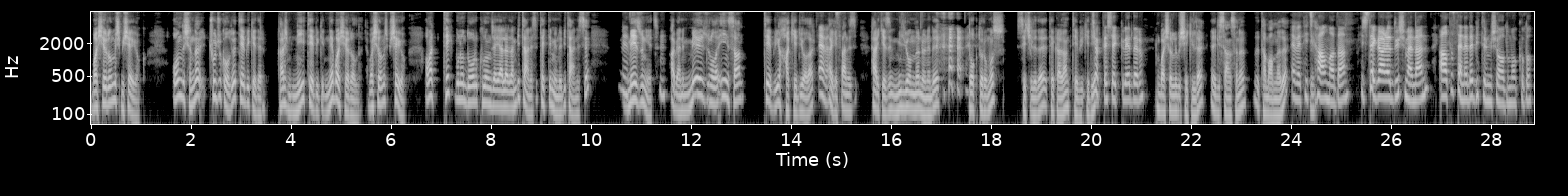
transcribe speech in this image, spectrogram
başarılmış bir şey yok. Onun dışında çocuk oluyor tebrik ederim. Kardeşim neyi tebrik Ne başarılı? Başarılmış bir şey yok. Ama tek bunun doğru kullanılacağı yerlerden bir tanesi, tek demeyeyim de bir tanesi Mezun. mezuniyet. Hı. Abi yani mezun olan insan tebriği hak ediyorlar. Evet. Hak et. Ben de herkesin milyonların önünde doktorumuz Seçil'i de tekrardan tebrik edeyim. Çok teşekkür ederim. Başarılı bir şekilde e, lisansını e, tamamladı. Evet hiç kalmadan, hiç tekrara düşmeden 6 senede bitirmiş oldum okulu.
